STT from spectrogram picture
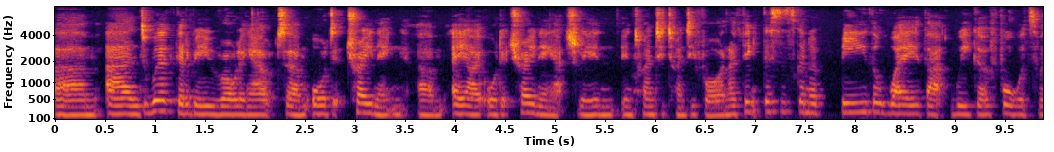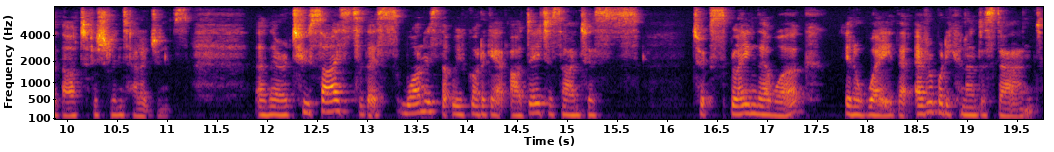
Um, and we're going to be rolling out um, audit training, um, AI audit training, actually in, in 2024. And I think this is going to be the way that we go forwards with artificial intelligence. And there are two sides to this. One is that we've got to get our data scientists to explain their work in a way that everybody can understand,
